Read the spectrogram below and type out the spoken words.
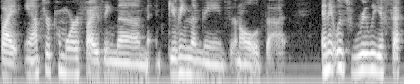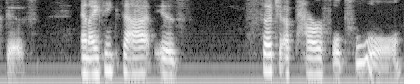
by anthropomorphizing them and giving them names and all of that. And it was really effective. And I think that is such a powerful tool.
